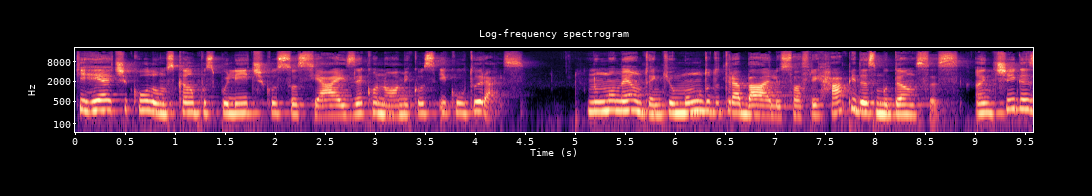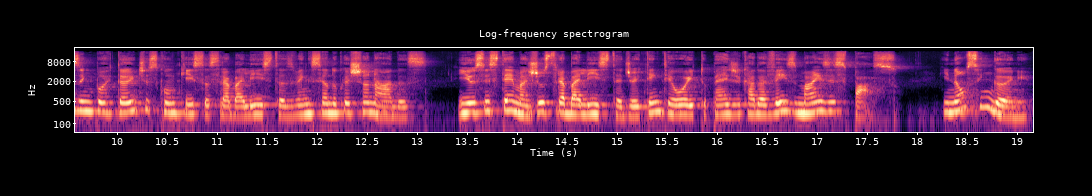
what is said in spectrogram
que rearticulam os campos políticos, sociais, econômicos e culturais. Num momento em que o mundo do trabalho sofre rápidas mudanças, antigas e importantes conquistas trabalhistas vêm sendo questionadas, e o sistema justo-trabalhista de 88 perde cada vez mais espaço. E não se engane,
